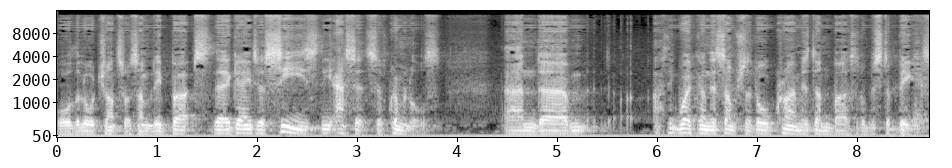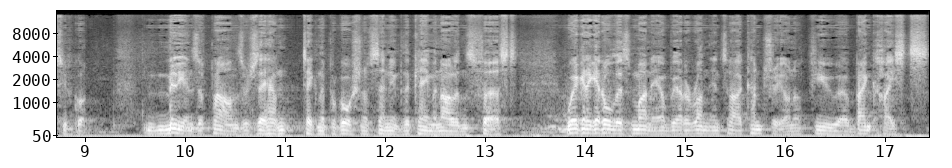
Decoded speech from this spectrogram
or the Lord Chancellor or somebody, but they're going to seize the assets of criminals. And um, I think working on the assumption that all crime is done by sort of Mr. Biggs, who've got millions of pounds, which they haven't taken the precaution of sending to the Cayman Islands first. We're going to get all this money and be able to run the entire country on a few uh, bank heists.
